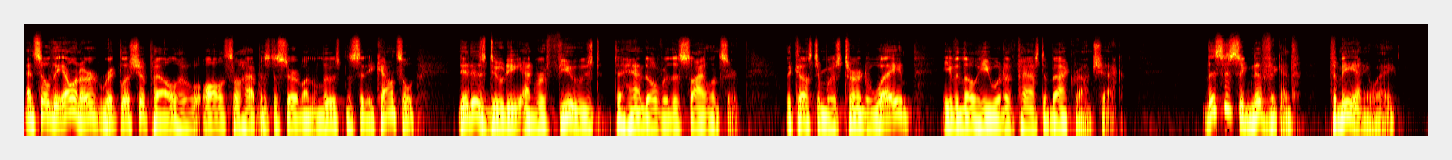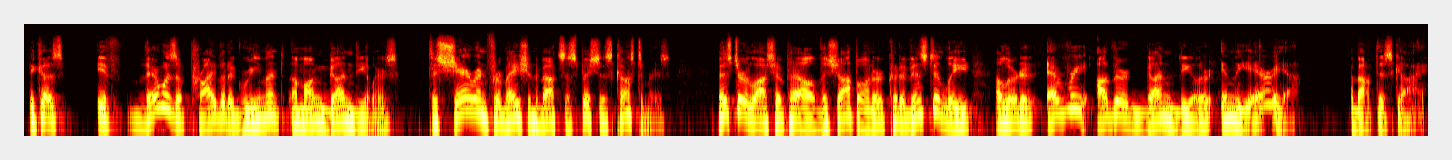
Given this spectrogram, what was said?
And so the owner, Rick LaChapelle, who also happens to serve on the Lewiston City Council, did his duty and refused to hand over the silencer. The customer was turned away, even though he would have passed a background check. This is significant, to me anyway, because if there was a private agreement among gun dealers to share information about suspicious customers, Mr. LaChapelle, the shop owner, could have instantly alerted every other gun dealer in the area about this guy.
